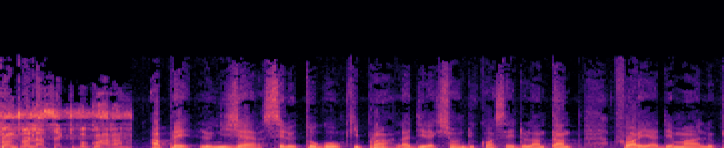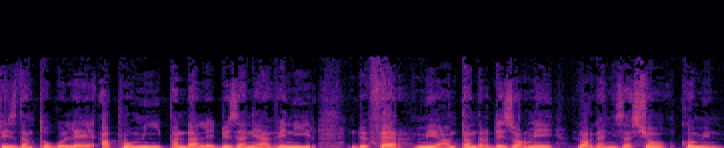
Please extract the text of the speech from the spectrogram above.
contre la secte Boko Haram. Après le Niger, c'est le Togo qui prend la direction du Conseil de l'entente. Foire Adema, le président togolais, a promis pendant les deux années à venir de faire mieux entendre désormais l'organisation commune.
